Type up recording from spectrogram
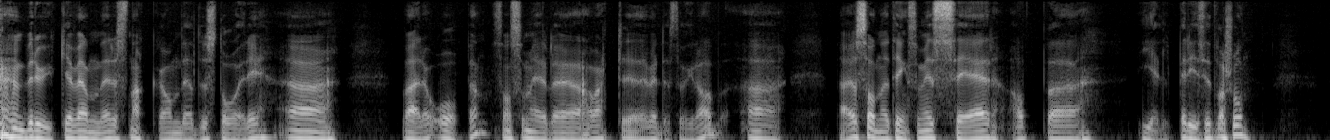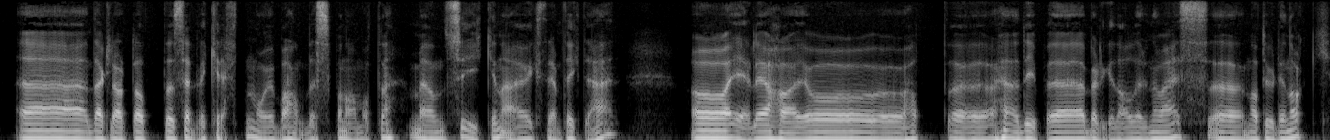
Bruke venner, snakke om det du står i. eh, være åpen, sånn som hele har vært i veldig stor grad. Eh, det er jo sånne ting som vi ser at eh, hjelper i situasjonen. Eh, det er klart at selve kreften må jo behandles på en annen måte, men psyken er jo ekstremt viktig her. Og Eli har jo hatt eh, dype bølgedaler underveis, eh, naturlig nok.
